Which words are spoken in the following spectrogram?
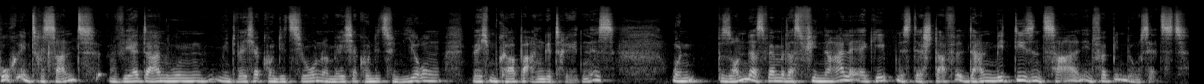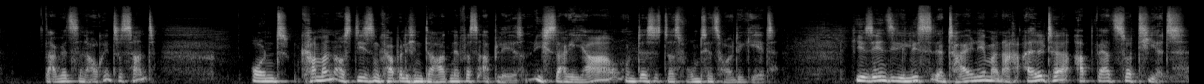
hochinteressant, wer da nun mit welcher Kondition oder welcher Konditionierung welchem Körper angetreten ist. Und besonders, wenn man das finale Ergebnis der Staffel dann mit diesen Zahlen in Verbindung setzt. Da wird es dann auch interessant. Und kann man aus diesen körperlichen Daten etwas ablesen? Ich sage ja, und das ist das, worum es jetzt heute geht. Hier sehen Sie die Liste der Teilnehmer nach Alter abwärts sortiert.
